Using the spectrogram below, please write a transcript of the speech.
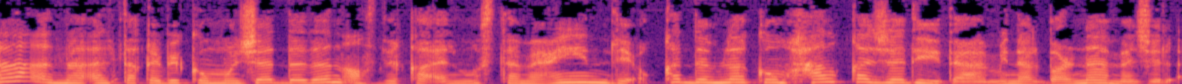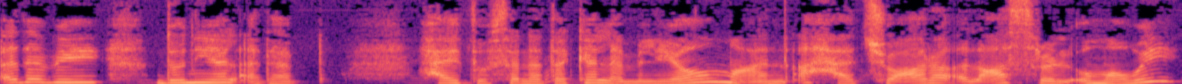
أنا ألتقي بكم مجددا أصدقاء المستمعين لأقدم لكم حلقة جديدة من البرنامج الأدبي دنيا الأدب. حيث سنتكلم اليوم عن أحد شعراء العصر الأموي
